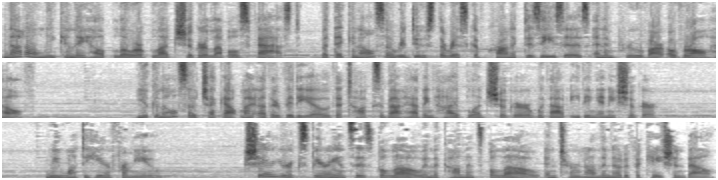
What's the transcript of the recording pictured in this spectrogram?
Not only can they help lower blood sugar levels fast, but they can also reduce the risk of chronic diseases and improve our overall health. You can also check out my other video that talks about having high blood sugar without eating any sugar. We want to hear from you. Share your experiences below in the comments below and turn on the notification bell.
